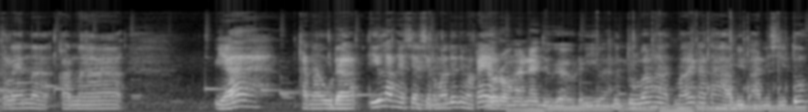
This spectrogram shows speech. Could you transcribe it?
terlena. Karena ya karena udah hilang esensi Ramadan makanya dorongannya juga udah hilang. Betul banget. Makanya kata Habib Anis itu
